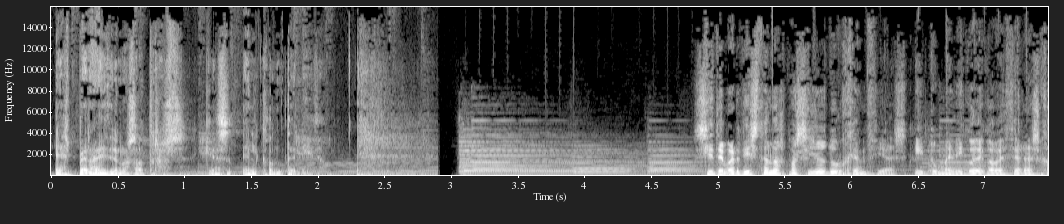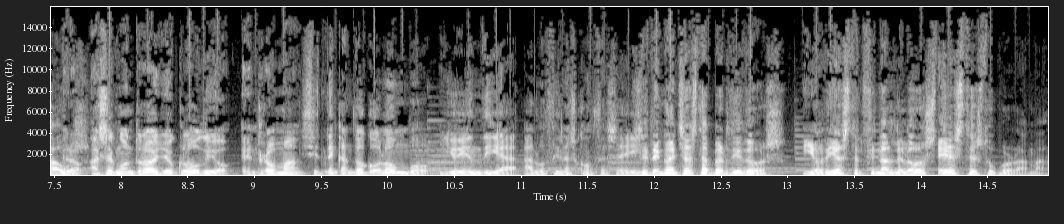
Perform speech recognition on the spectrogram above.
esperáis de nosotros, que es el contenido. Si te perdiste en los pasillos de urgencias y tu médico de cabecera es House. Pero has encontrado yo, Claudio, en Roma. Si te encantó Colombo y hoy en día alucinas con CSI. Si te enganchaste a perdidos y odiaste el final de los, este es tu programa.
